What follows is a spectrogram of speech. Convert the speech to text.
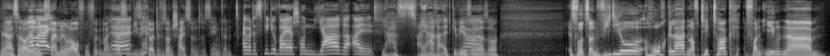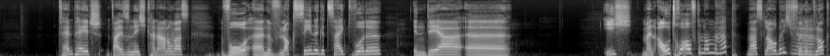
ja, es hat auch Aber- irgendwie zwei Millionen Aufrufe gemacht. Ich weiß Äh, nicht, wie sich Leute für so einen Scheiß so interessieren können. Aber das Video war ja schon Jahre alt. Ja, es ist zwei Jahre alt gewesen Ja. oder so. Es wurde so ein Video hochgeladen auf TikTok von irgendeiner Fanpage, weiß ich nicht, keine Ahnung was, wo äh, eine Vlog-Szene gezeigt wurde, in der äh, ich mein Outro aufgenommen habe, war es, glaube ich, für Ja. einen Vlog.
